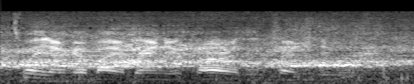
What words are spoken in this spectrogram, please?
That's why you don't go buy a brand new car and then try to do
